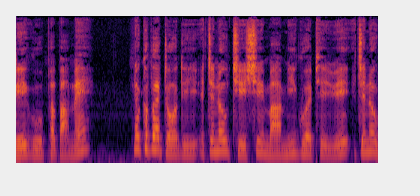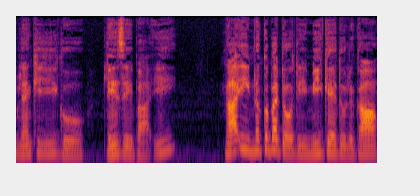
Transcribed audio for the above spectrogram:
4ကိုဖတ်ပါမယ်။နှုတ်ကပတ်တော်သည်အကျွန်ုပ်ခြေရှိမှမိခွဲဖြစ်၍အကျွန်ုပ်လန်ခီကိုလင်းစေပါ၏ ငါဤနှုတ်ကပတ်တော်သည်မိကဲ့သို့၎င်း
